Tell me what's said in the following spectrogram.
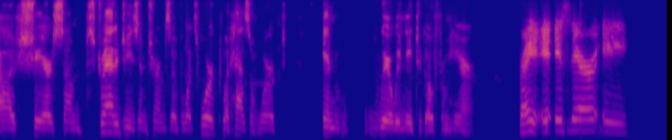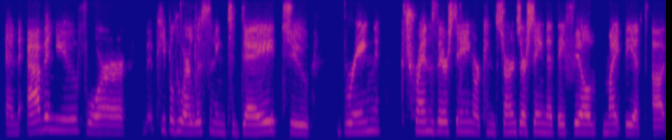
uh, share some strategies in terms of what's worked what hasn't worked and where we need to go from here. Right. Is there a an avenue for people who are listening today to bring trends they're seeing or concerns they're seeing that they feel might be a, a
